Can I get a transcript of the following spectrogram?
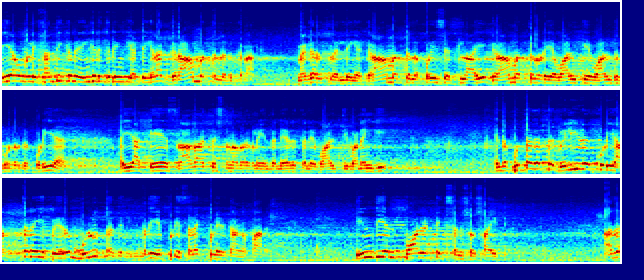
ஐயா உங்களை சந்திக்கணும் எங்க இருக்கிறீங்கன்னு கேட்டீங்கன்னா கிராமத்தில் இருக்கிறார். நகரத்தில் இல்லைங்க கிராமத்தில் போய் செட்டில் ஆகி கிராமத்தினுடைய வாழ்க்கையை வாழ்ந்து கொண்டிருக்கக்கூடிய ஐயா கே எஸ் ராதாகிருஷ்ணன் அவர்களை இந்த நேரத்தில் வாழ்த்தி வணங்கி இந்த புத்தகத்தை வெளியிடக்கூடிய அத்தனை பேரும் முழு தகுதி. அதை எப்படி செலக்ட் பண்ணியிருக்காங்க பாருங்க. இந்தியன் பாலிடிக்ஸ் அண்ட் சொசைட்டி அது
